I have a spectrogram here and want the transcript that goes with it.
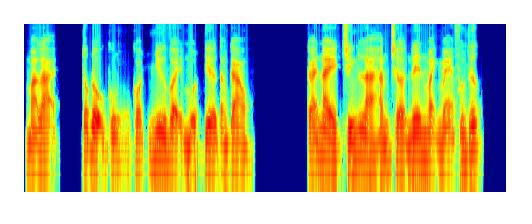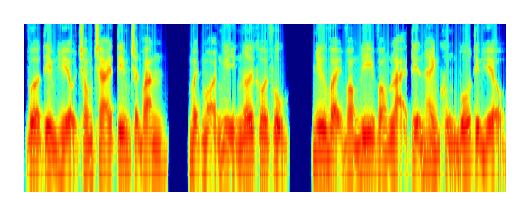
mà lại, tốc độ cũng có như vậy một tia tăng cao. Cái này chính là hắn trở nên mạnh mẽ phương thức, vừa tìm hiểu trong trái tim trận văn, mệt mỏi nghỉ ngơi khôi phục, như vậy vòng đi vòng lại tiến hành khủng bố tìm hiểu.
